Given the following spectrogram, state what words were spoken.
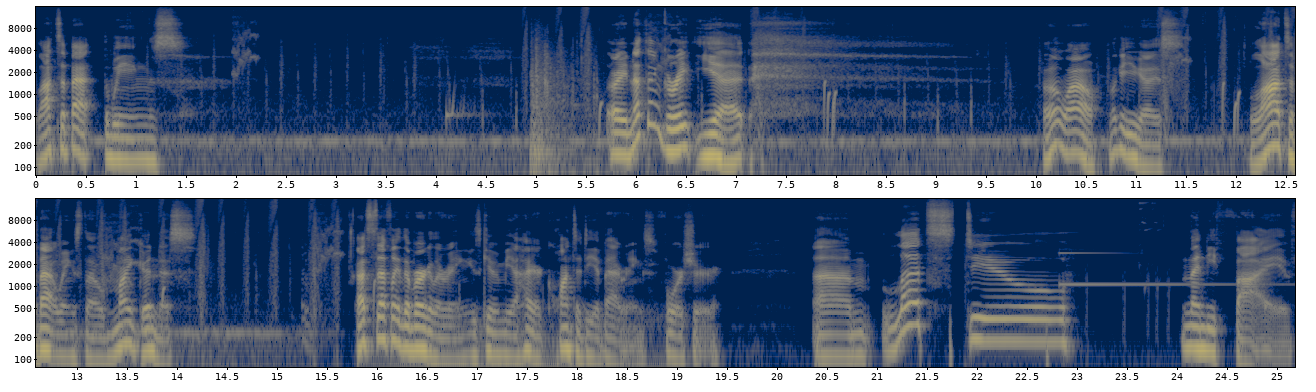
Lots of bat wings. Alright, nothing great yet. Oh, wow. Look at you guys. Lots of bat wings, though. My goodness. That's definitely the burglar ring. He's giving me a higher quantity of bat rings, for sure. Um, let's do 95.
